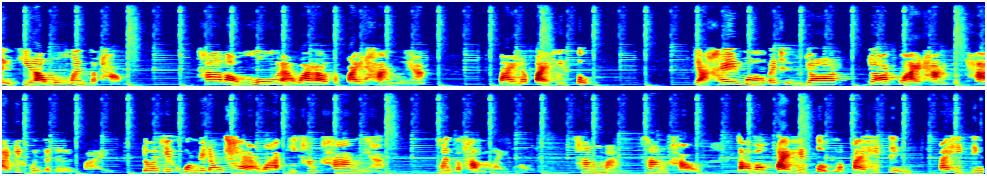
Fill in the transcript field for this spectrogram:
สิ่งที่เรามุ่งมั่นจะทำถ้าเรามุ่งแล้วว่าเราจะไปทางเนี้ย ไปแล้วไปให้สุด อยากให้มองไปถึงยอดยอดปลายทางสุดท้ายที่คุณจะเดินไป โดยที่คุณไม่ต้องแคร์ว่าอีกข้างๆ เนี้ย มันจะทำอะไรเรา ช่างมัน ช่างเขา เราต้องไปให้สุดแล้วไปให้จริง ไปให้จริง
